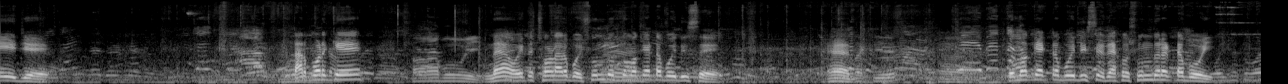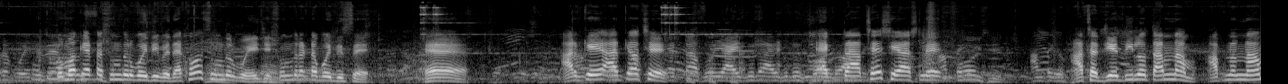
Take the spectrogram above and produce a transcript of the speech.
এই যে। তারপর কে? নাও এটা ছড়ার বই সুন্দর তোমাকে একটা বই দিছে। হ্যাঁ। তোমাকে একটা বই দিছে দেখো সুন্দর একটা বই। তোমাকে একটা সুন্দর বই দিবে দেখো সুন্দর বই এই যে সুন্দর একটা বই দিছে। হ্যাঁ। আর কে আর কে আছে? একটা আছে সে আসলে আচ্ছা যে দিল তার নাম? আপনার নাম?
